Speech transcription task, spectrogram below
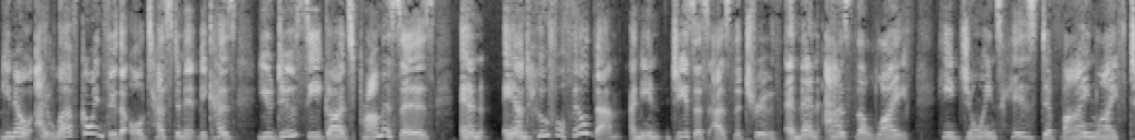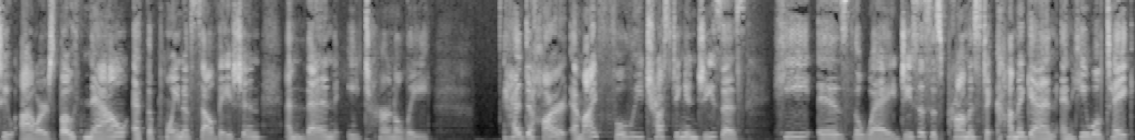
you know, I love going through the Old Testament because you do see God's promises and and who fulfilled them. I mean, Jesus as the truth and then as the life, he joins his divine life to ours both now at the point of salvation and then eternally. Head to heart, am I fully trusting in Jesus? He is the way. Jesus has promised to come again and he will take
